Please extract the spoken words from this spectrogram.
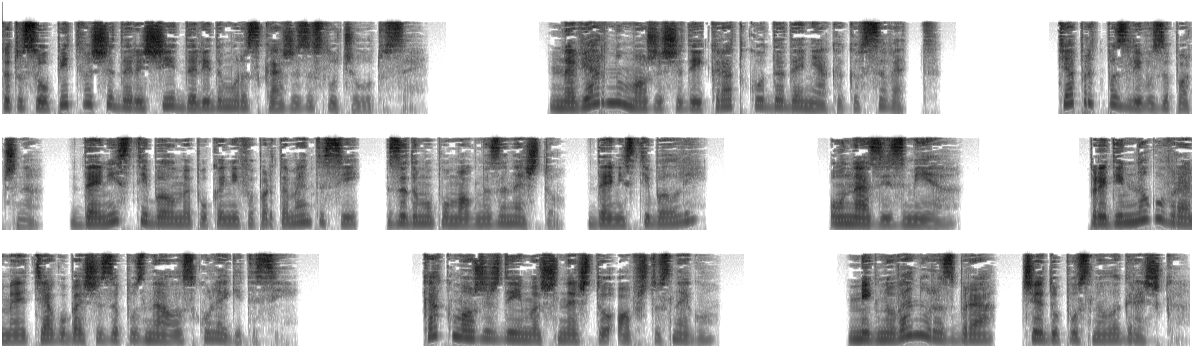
като се опитваше да реши дали да му разкаже за случилото се. Навярно можеше да и кратко даде някакъв съвет. Тя предпазливо започна. Денис Тибъл ме покани в апартамента си, за да му помогна за нещо. Денис Тибъл ли? Онази змия. Преди много време тя го беше запознала с колегите си. Как можеш да имаш нещо общо с него? Мигновено разбра, че е допуснала грешка.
